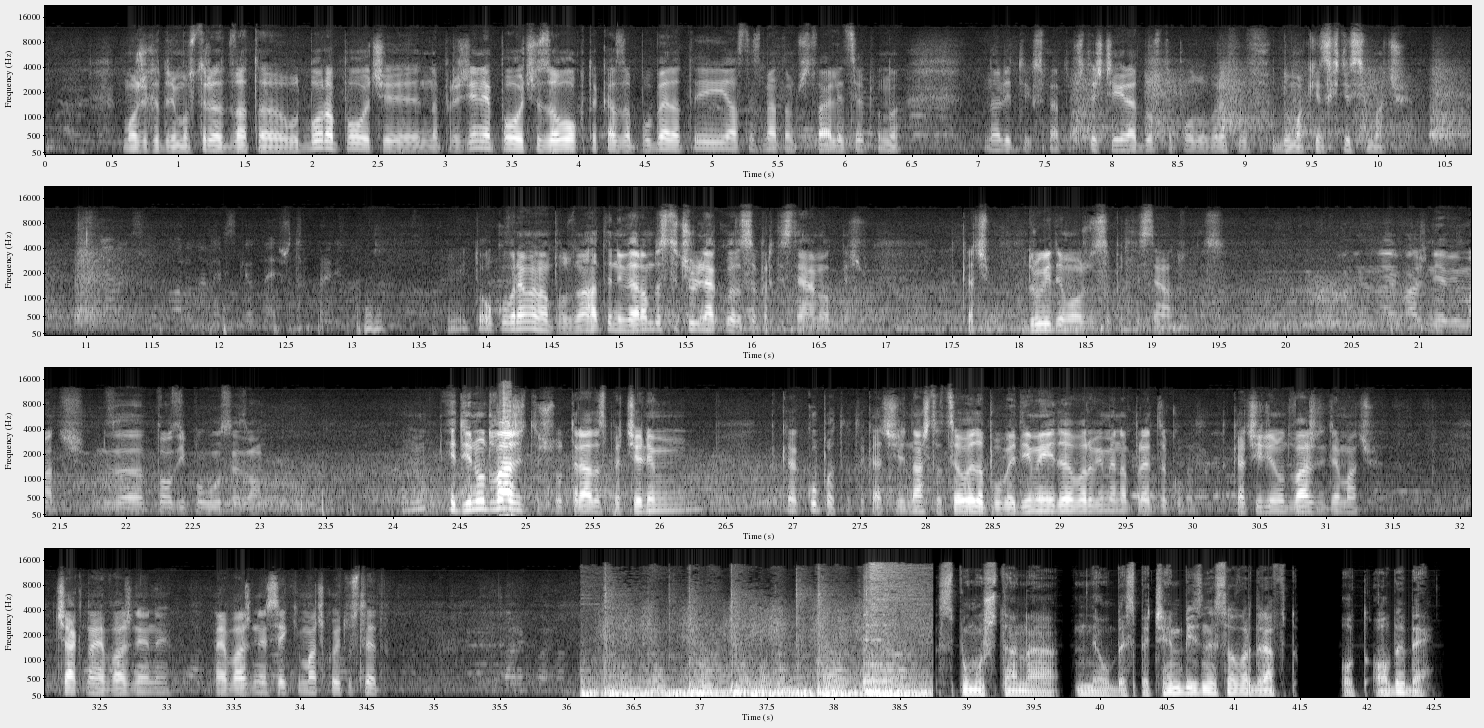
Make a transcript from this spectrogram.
можеха да демонстрират двата отбора. Повече напрежение, повече залог така за победата и аз не смятам, че това е лицето на, на Литик. Смятам, че те ще играят доста по-добре в домакинските си матчове. И толкова време напознавате, не вярвам да сте чули някога да се притесняваме от нещо. Така че другите може да се притесняват от нас. Най-важният ви матч за този полусезон? Един от важните, защото трябва да спечелим така, купата. Така че нашата цел е да победиме и да вървиме напред за купата. Така че един от важните матчове. Чак най-важният не. Най-важният е всеки матч, който следва. С помощта на необезпечен бизнес овердрафт от ОББ.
